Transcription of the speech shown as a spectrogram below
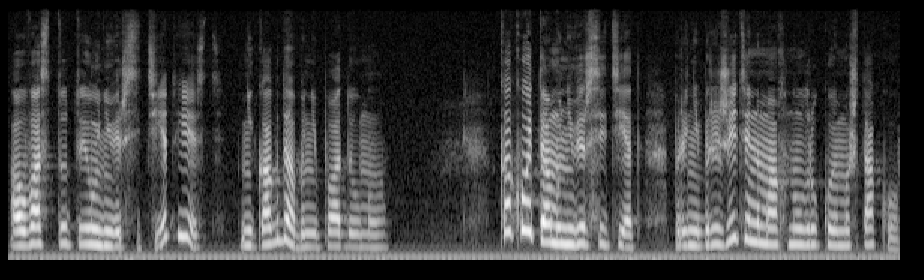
А у вас тут и университет есть? Никогда бы не подумала. «Какой там университет?» – пренебрежительно махнул рукой Маштаков.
